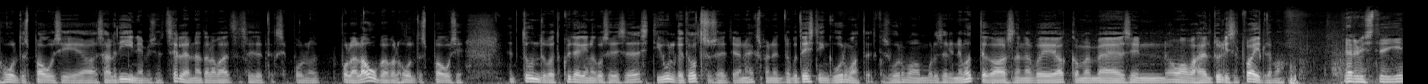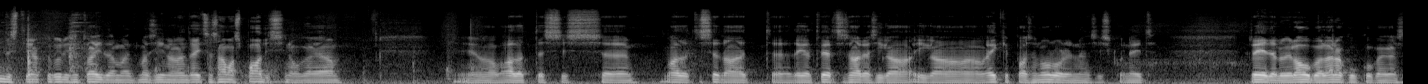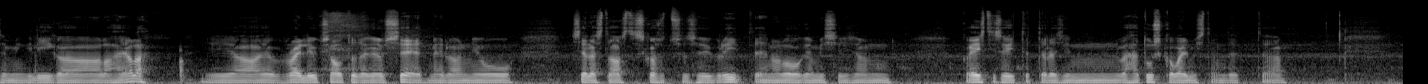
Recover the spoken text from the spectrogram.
hoolduspausi ja Sardiinia, mis nüüd sellel nädalavahetusel sõidetakse, polnud, pole laupäeval hoolduspausi, need tunduvad kuidagi nagu sellised hästi julged otsused ja noh, eks ma nüüd nagu testingi Urmat, et kas Urmo on mul selline mõttekaaslane või hakkame me siin omavahel tuliselt vaidlema? tervist, ei kindlasti ei hakka tuliselt vaidlema, et ma siin olen täitsa samas paadis sinuga ja ja vaadates siis, vaadates seda, et tegelikult WRC sarjas iga, iga ekipaaž on oluline, siis kui neid reedel või laupäeval ära kukub, ega see mingi liiga lahe ei ole. ja, ja Rally1 autodega just see, et meil on ju sellest aastast kasutusel see hübriidtehnoloogia, mis siis on ka Eesti sõitjatele siin vähe tuska valmistanud, et äh,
